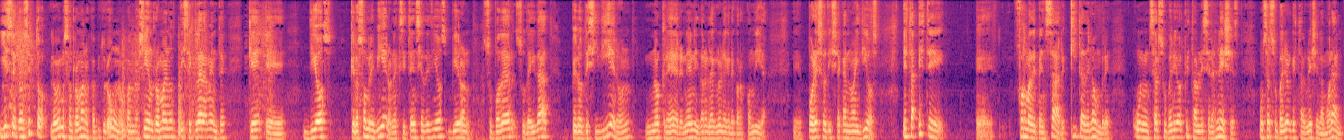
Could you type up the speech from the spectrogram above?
Y ese concepto lo vemos en Romanos capítulo 1, cuando allí en Romanos dice claramente que eh, Dios, que los hombres vieron la existencia de Dios, vieron su poder, su deidad, pero decidieron no creer en Él y darle la gloria que le correspondía. Eh, por eso dice acá no hay Dios. Esta este, eh, forma de pensar quita del hombre un ser superior que establece las leyes, un ser superior que establece la moral.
